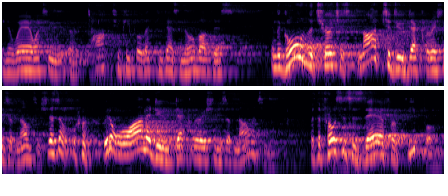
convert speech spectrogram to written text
in a way, I want to uh, talk to people, let you guys know about this. And the goal of the church is not to do declarations of nullity. She doesn't, we don't want to do declarations of nullity. But the process is there for people.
